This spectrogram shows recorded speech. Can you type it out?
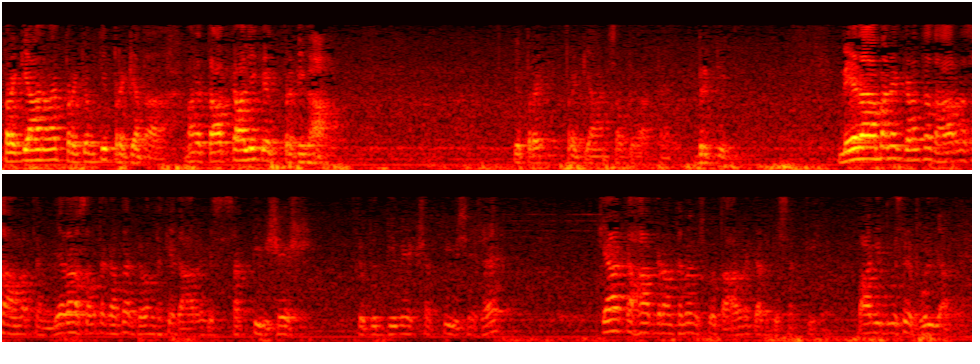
प्रज्ञान में प्रज्ञप्ति प्रज्ञता, माने तात्कालिक एक प्रतिभा। ये प्रज्ञान शब्द का है, वृत्ति। मेरा माने ग्रंथ धारण सामर्थ्य, मेरा शब्द कहता है ग्रंथ के धारण की शक्ति विशेष, जो बुद्धि में एक शक्ति विशेष है, क्या कहा ग्रंथ में उसको धारण करके शक्ति है? बाकी दूसरे भूल जाते हैं,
